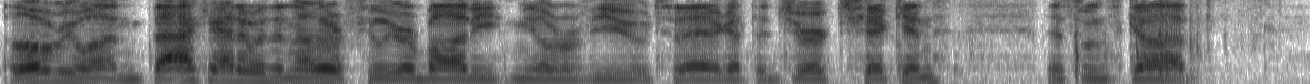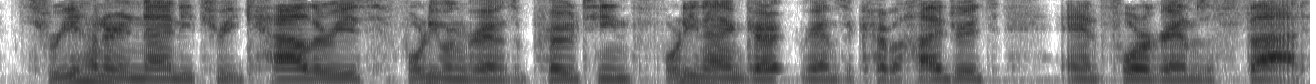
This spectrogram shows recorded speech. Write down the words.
Hello everyone, back at it with another Fuel Your Body meal review. Today I got the jerk chicken. This one's got 393 calories, 41 grams of protein, 49 grams of carbohydrates, and 4 grams of fat.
